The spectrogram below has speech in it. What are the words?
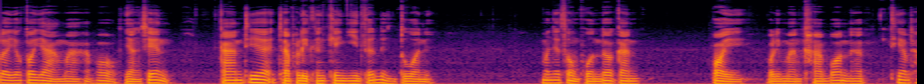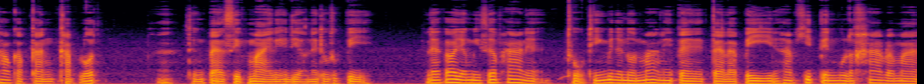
เลยยกตัวอย่างมาครับเขาบอกอย่างเช่น การที่จะผลิตกางเกงยีนสักหนึ่งตัวเนี่ย มันจะส่งผลต่อการ ปล่อยปริมาณคาร์บอนนะครับ เทียบเท่ากับการขับรถถึง 80 ไมล์เลยทีเดียวในทุกๆปี แล้วก็ยังมีเสื้อผ้าเนี่ย ถูกทิ้งเป็นจำนวนมากในแต่ละปีนะครับ คิดเป็นมูลค่าประมาณ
